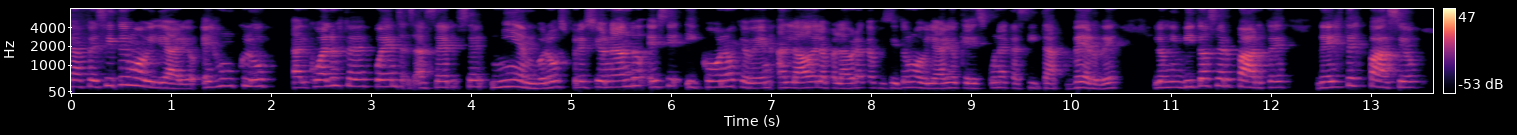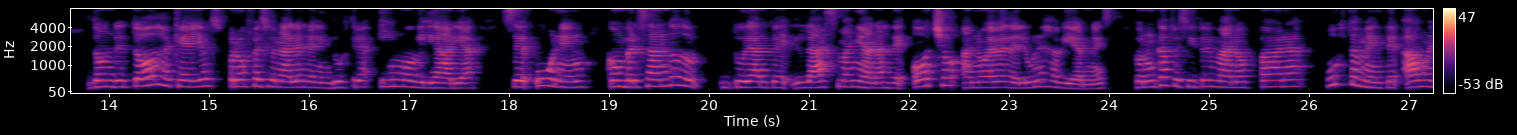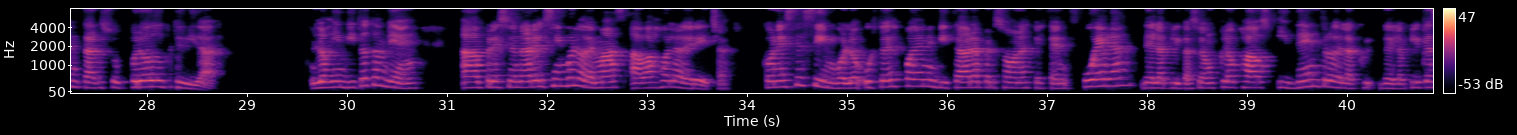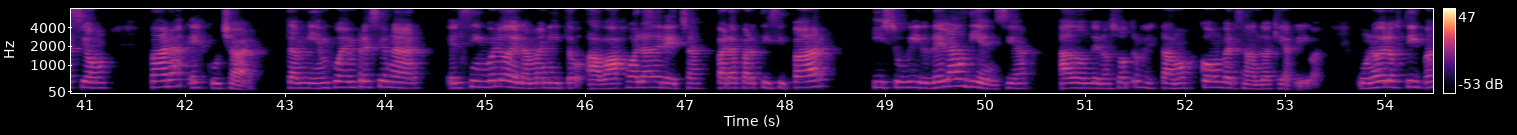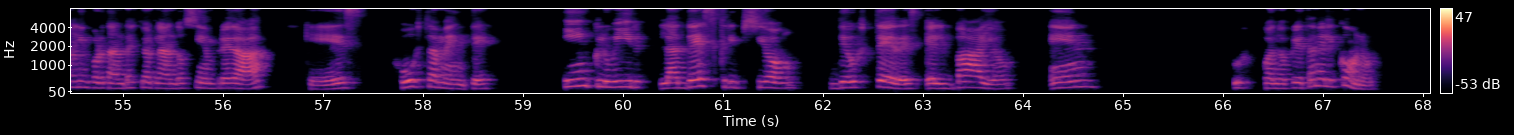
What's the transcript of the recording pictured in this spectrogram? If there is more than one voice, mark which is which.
Speaker 1: Cafecito Inmobiliario es un club al cual ustedes pueden hacerse miembros presionando ese icono que ven al lado de la palabra Cafecito Inmobiliario, que es una casita verde. Los invito a ser parte de este espacio donde todos aquellos profesionales de la industria inmobiliaria se unen conversando durante las mañanas de 8 a 9 de lunes a viernes con un cafecito en mano para justamente aumentar su productividad. Los invito también a presionar el símbolo de más abajo a la derecha. Con este símbolo, ustedes pueden invitar a personas que estén fuera de la aplicación Clubhouse y dentro de la, de la aplicación para escuchar. También pueden presionar el símbolo de la manito abajo a la derecha para participar y subir de la audiencia a donde nosotros estamos conversando aquí arriba. Uno de los tips más importantes que Orlando siempre da, que es justamente incluir la descripción de ustedes, el bio, en cuando aprietan el icono.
